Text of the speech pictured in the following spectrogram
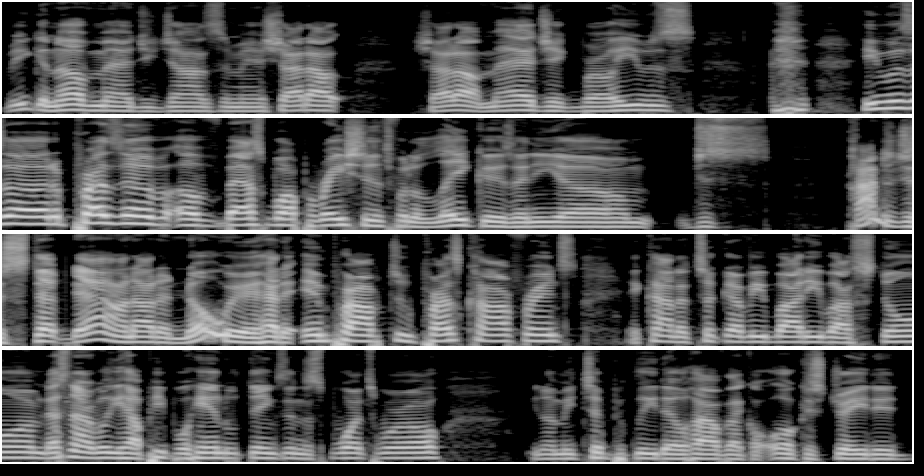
Speaking of Magic Johnson, man, shout out, shout out Magic, bro. He was, he was uh the president of, of basketball operations for the Lakers, and he um just kind of just stepped down out of nowhere. Had an impromptu press conference. It kind of took everybody by storm. That's not really how people handle things in the sports world. You know, I mean, typically they'll have like an orchestrated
